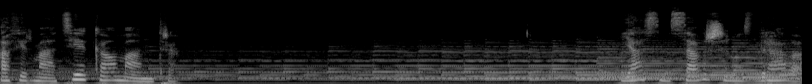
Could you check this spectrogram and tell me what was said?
Afirmacije kao mantra Ja sam savršeno zdrava,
